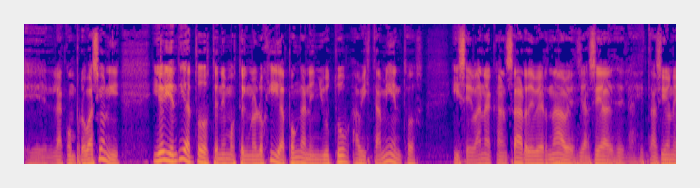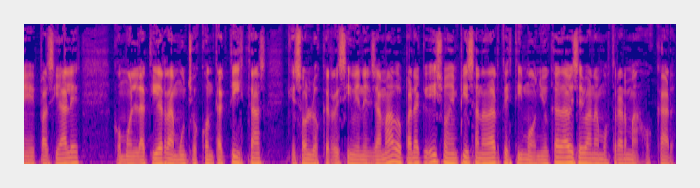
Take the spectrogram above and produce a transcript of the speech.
eh, la comprobación y, y, hoy en día todos tenemos tecnología, pongan en YouTube avistamientos y se van a cansar de ver naves, ya sea desde las estaciones espaciales como en la Tierra, muchos contactistas que son los que reciben el llamado para que ellos empiezan a dar testimonio, cada vez se van a mostrar más, Oscar.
